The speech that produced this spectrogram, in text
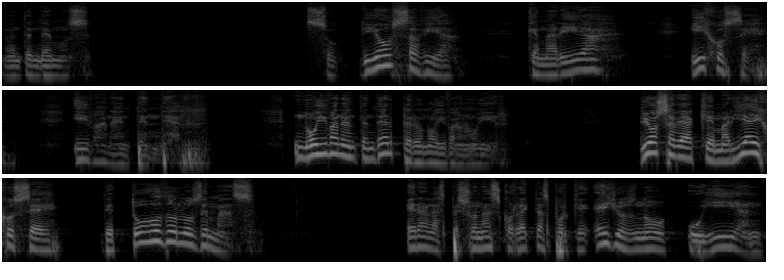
No entendemos. Dios sabía que María y José iban a entender. No iban a entender, pero no iban a oír. Dios sabía que María y José, de todos los demás, eran las personas correctas porque ellos no huían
